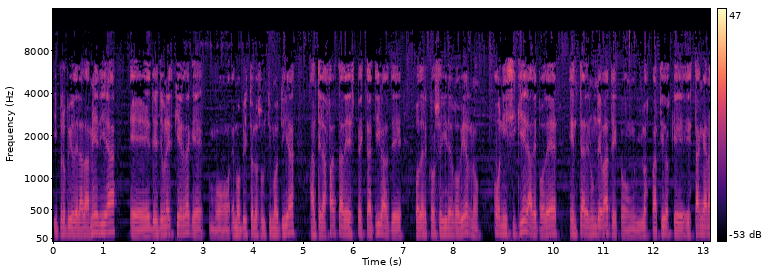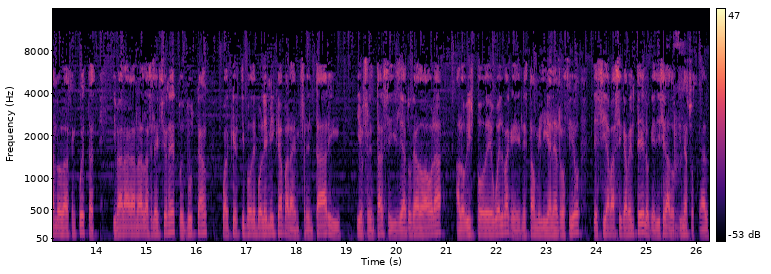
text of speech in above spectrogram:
y propio de la Edad Media, eh, desde una izquierda que, como hemos visto en los últimos días, ante la falta de expectativas de poder conseguir el gobierno o ni siquiera de poder entrar en un debate con los partidos que están ganando las encuestas y van a ganar las elecciones, pues buscan cualquier tipo de polémica para enfrentar y, y enfrentarse. Y le ha tocado ahora al obispo de Huelva, que en esta homilía en el Rocío decía básicamente lo que dice la doctrina social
